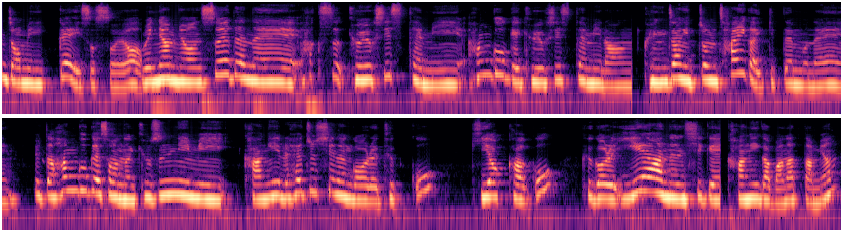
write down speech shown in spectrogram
든 점이 꽤 있었어요. 왜냐면 스웨덴의 학습 교육 시스템이 한국의 교육 시스템이랑 굉장히 좀 차이가 있기 때문에 일단 한국에서는 교수님이 강의를 해주시는 거를 듣고 기억하고 그걸 이해하는 식의 강의가 많았다면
